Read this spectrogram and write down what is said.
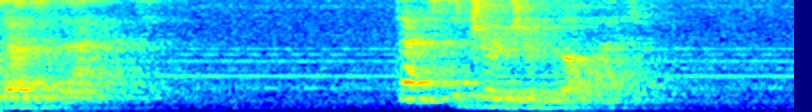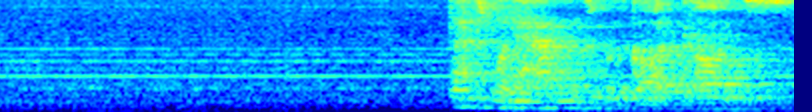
Does that. That's the church of God. That's what happens when God comes.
